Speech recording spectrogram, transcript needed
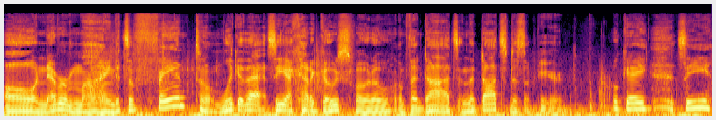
Oh, never mind. It's a phantom. Look at that. See, I got a ghost photo of the dots, and the dots disappeared. Okay, see?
